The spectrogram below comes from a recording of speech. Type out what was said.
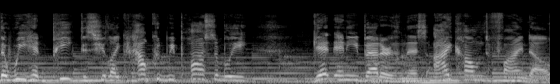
that we had peaked as like, how could we possibly get any better than this? I come to find out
